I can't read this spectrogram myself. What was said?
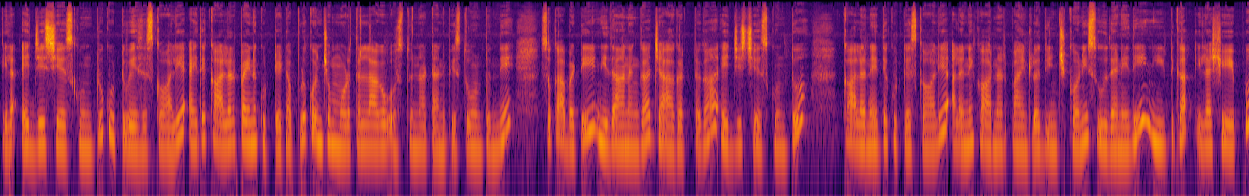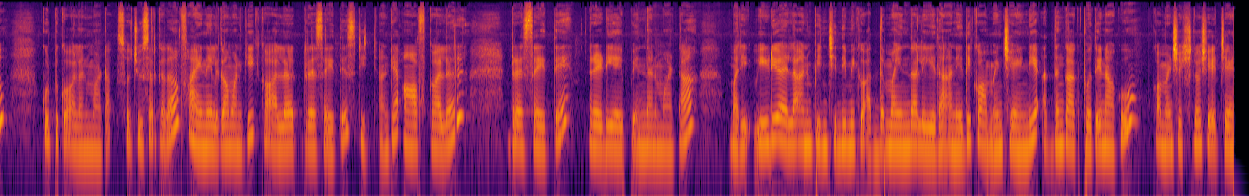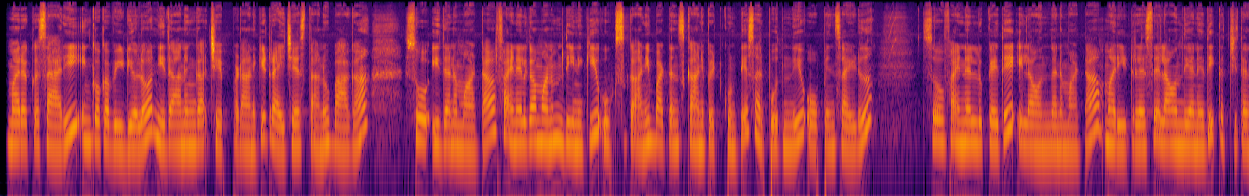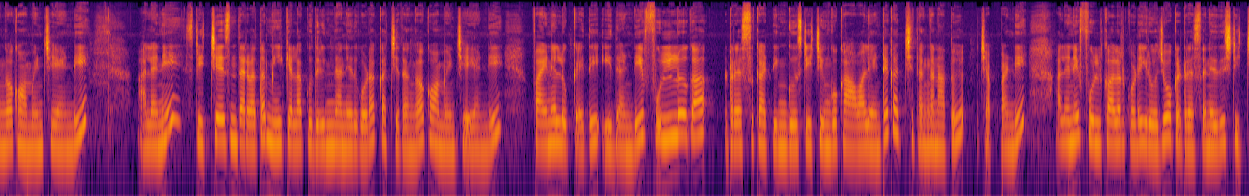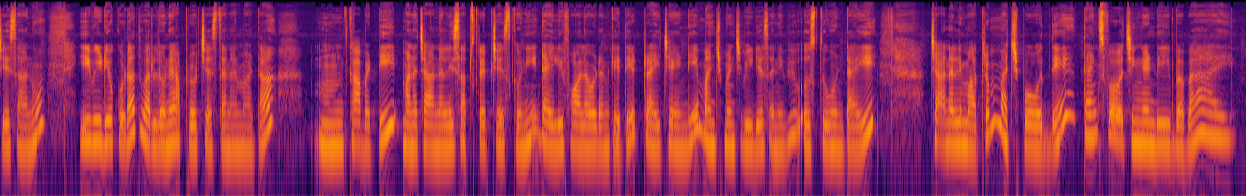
ఇలా అడ్జస్ట్ చేసుకుంటూ కుట్టు వేసేసుకోవాలి. అయితే కాలర్ పైన కుట్టేటప్పుడు కొంచెం ముడతల్లాగా వస్తున్నట్టు అనిపిస్తూ ఉంటుంది. సో కాబట్టి నిదానంగా జాగ్రత్తగా అడ్జస్ట్ చేసుకుంటూ కాలర్ని అయితే కుట్టేసుకోవాలి. అలానే కార్నర్ పాయింట్లో దించుకొని సూది అనేది నీట్గా ఇలా షేప్ కుట్టుకోవాలన్నమాట. సో చూసారు కదా ఫైనల్గా మనకి కాలర్ డ్రెస్ అయితే స్టిచ్ అంటే హాఫ్ కాలర్ డ్రెస్ అయితే రెడీ అయిపోయిందనమాట మరి వీడియో ఎలా అనిపించింది? మీకు అర్థమైందా లేదా అనేది కామెంట్ చేయండి. అర్థం కాకపోతే నాకు కామెంట్ సెక్షన్లో షేర్ చేయండి. మరొకసారి ఇంకొక వీడియోలో నిదానంగా చెప్పడానికి ట్రై చేస్తాను బాగా. సో ఇదనమాట ఫైనల్గా మనం దీనికి ఉక్స్ కానీ బటన్స్ కానీ పెట్టుకుంటే సరిపోతుంది open side. So final look అయితే ఇలా ఉందన్నమాట. మరి డ్రెస్ ఎలా ఉంది అనేది ఖచ్చితంగా కామెంట్ చేయండి. అలానే స్టిచ్ చేసిన తర్వాత మీకు ఎలా కుదిరింది అనేది కూడా ఖచ్చితంగా కామెంట్ చేయండి. ఫైనల్ లుక్ అయితే ఇదండి. ఫుల్గా డ్రెస్ కటింగ్ స్టిచ్చింగ్ కావాలి అంటే ఖచ్చితంగా నాతో చెప్పండి. అలానే ఫుల్ కాలర్ కూడా ఈరోజు ఒక డ్రెస్ అనేది స్టిచ్ చేశాను. ఈ వీడియో కూడా త్వరలోనే అప్లోడ్ చేస్తానన్నమాట. కాబట్టి మన ఛానల్ని సబ్స్క్రైబ్ చేసుకొని డైలీ ఫాలో అవ్వడానికి అయితే ట్రై చేయండి. మంచి మంచి వీడియోస్ అనేవి వస్తూ ఉంటాయి. ఛానల్ని మాత్రం మర్చిపోవద్దే. థ్యాంక్స్ ఫర్ వాచింగ్ అండి. బాయ్.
